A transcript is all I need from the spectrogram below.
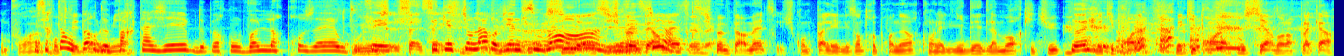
on pourra. Mais certains ont peur de, partager, de peur qu'on vole leur projet ou toutes ces, questions-là reviennent souvent. Si, hein, je, peux me permettre, si je peux me permettre, je compte pas les, entrepreneurs qui ont l'idée de la mort qui tue, mais qui prend la, mais qui prend la poussière dans leur placard.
